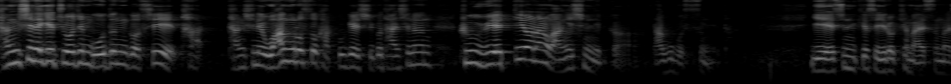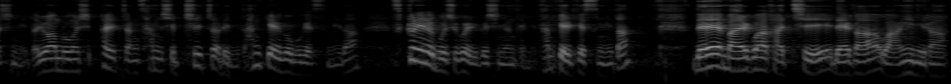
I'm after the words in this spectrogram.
당신에게 주어진 모든 것이 다 당신의 왕으로서 갖고 계시고 당신은 그 위에 뛰어난 왕이십니까? 라고 묻습니다. 이 예수님께서 이렇게 말씀하십니다. 요한복음 18장 37절입니다. 함께 읽어보겠습니다. 스크린을 보시고 읽으시면 됩니다. 함께 읽겠습니다. 내 말과 같이 내가 왕이니라.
